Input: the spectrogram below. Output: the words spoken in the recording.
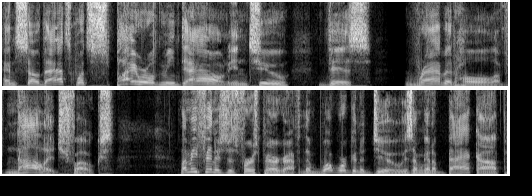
And so that's what spiraled me down into this rabbit hole of knowledge, folks. Let me finish this first paragraph, and then what we're going to do is I'm going to back up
